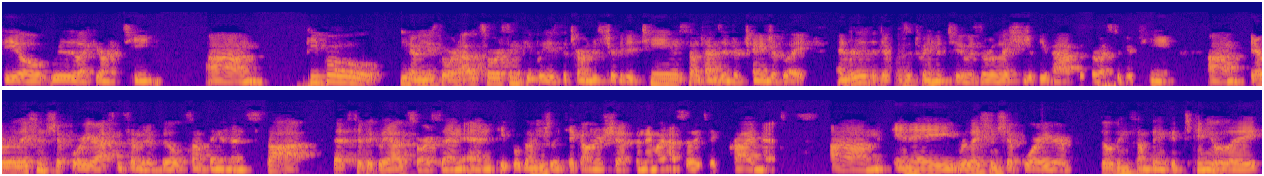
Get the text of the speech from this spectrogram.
feel really like you're on a team. Um, people you know, use the word outsourcing. People use the term distributed teams, sometimes interchangeably. And really the difference between the two is the relationship you have with the rest of your team. Um, in a relationship where you're asking somebody to build something and then stop, that's typically outsourcing and people don't usually take ownership and they might not necessarily take pride in it. Um, in a relationship where you're building something continually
